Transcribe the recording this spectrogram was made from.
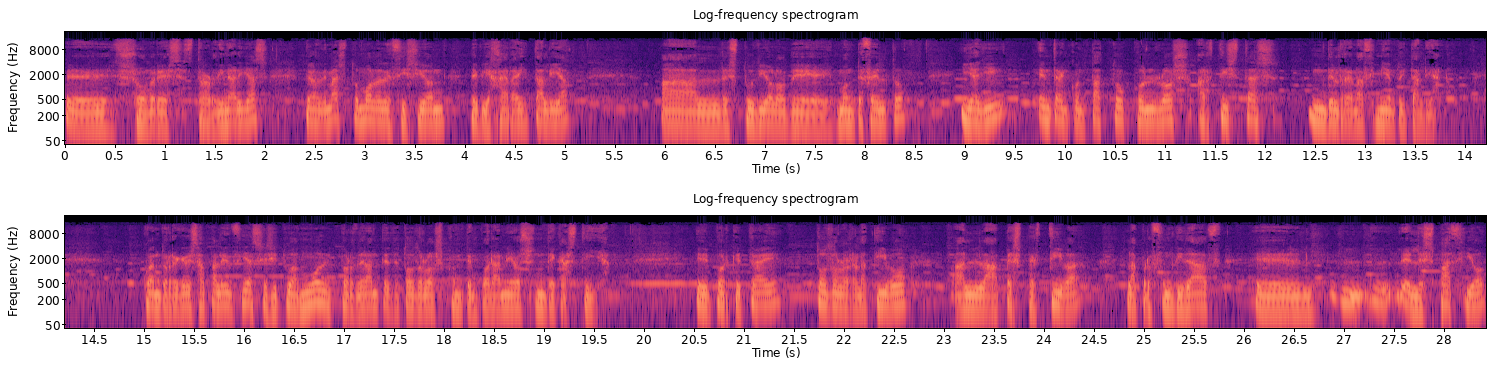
eh, extraordinarias, pero además tomó la decisión de viajar a Italia al estudio de Montefeltro y allí entra en contacto con los artistas del Renacimiento italiano. Cuando regresa a Palencia se sitúa muy por delante de todos los contemporáneos de Castilla, eh, porque trae todo lo relativo a la perspectiva, la profundidad, el espacio,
